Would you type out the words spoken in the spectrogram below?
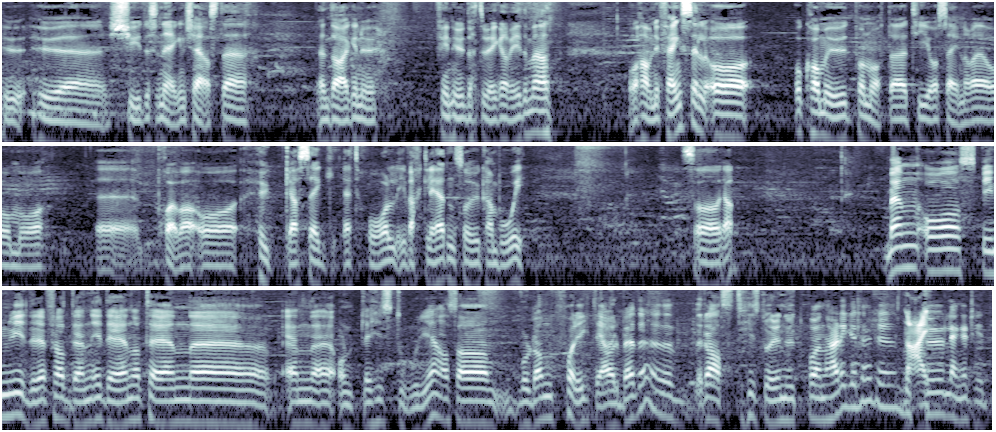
hun, hun eh, skyter sin egen kjæreste den dagen hun finner ut at hun er gravid med han, og havner i fengsel. Og, og kommer ut på en måte ti år seinere og må eh, prøve å hugge seg et hull i virkeligheten som hun kan bo i. Så ja. Men å spinne videre fra den ideen og til en, eh, en eh, ordentlig historie, altså hvordan foregikk det arbeidet? Raste historien ut på en helg, eller brukte du lengre tid?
